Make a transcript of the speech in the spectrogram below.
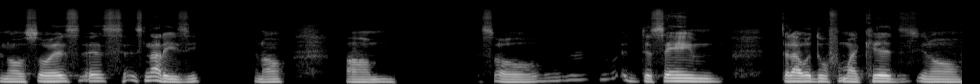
you know so it's it's it's not easy you know um, so the same that I would do for my kids, you know,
